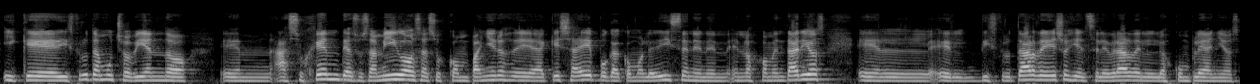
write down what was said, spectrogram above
y que disfruta mucho viendo Em, a su gente, a sus amigos, a sus compañeros de aquella época, como le dicen en, los comentarios, el, disfrutar de ellos y el celebrar de los cumpleaños.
